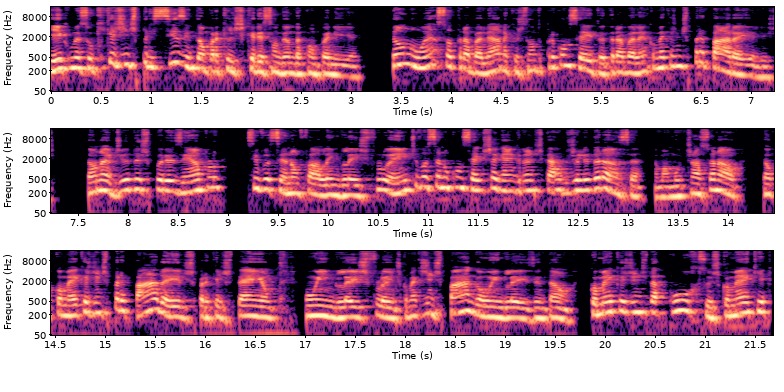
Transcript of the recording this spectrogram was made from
E aí começou, o que, que a gente precisa então para que eles cresçam dentro da companhia? Então não é só trabalhar na questão do preconceito, é trabalhar em como é que a gente prepara eles. Então na Adidas, por exemplo, se você não fala inglês fluente, você não consegue chegar em grandes cargos de liderança. É uma multinacional. Então, como é que a gente prepara eles para que eles tenham um inglês fluente? Como é que a gente paga o inglês, então? Como é que a gente dá cursos? Como é que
